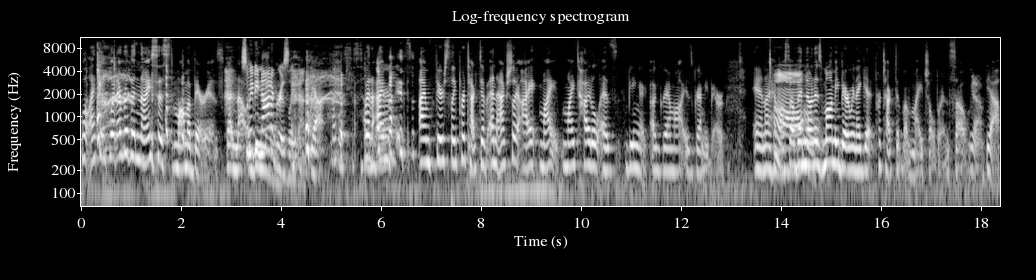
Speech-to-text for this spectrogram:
Well, I think whatever the nicest mama bear is, then that So would maybe be not a grizzly then. Yeah. Like a But. I'm I'm fiercely protective, and actually, I my my title as being a, a grandma is Grammy Bear, and I have also been known as oh. Mommy Bear when I get protective of my children. So Yeah. yeah.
